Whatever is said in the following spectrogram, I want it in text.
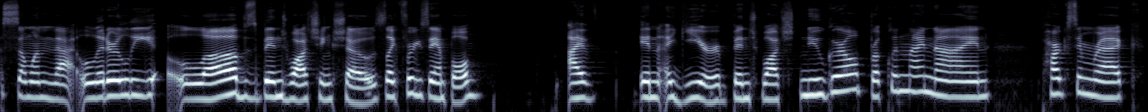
someone that literally loves binge watching shows. Like, for example, I've in a year binge watched New Girl, Brooklyn Nine-Nine, Parks and Rec,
